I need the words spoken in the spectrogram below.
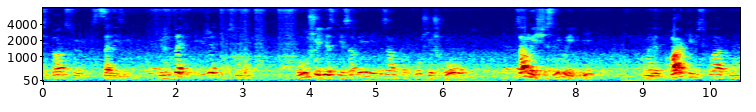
ситуацию социализма. В результате приезжайте посмотрите. Лучшие детские сады в виде замков, лучшие школы, самые счастливые дети, говорит, парки бесплатные.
